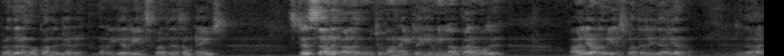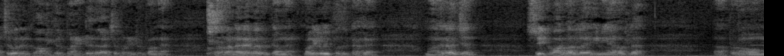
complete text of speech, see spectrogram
பிரதர் அங்கே உட்காந்துருக்காரு நிறைய ரீல்ஸ் பார்த்தேன் சம்டைம்ஸ் ஸ்ட்ரெஸ்ஸான காலம். சும்மா நைட்டில் ஈவினிங்லாம் உட்காரும் போது ஆலியாவோட ரீல்ஸ் பார்த்தாலே ஜாலியாக இருக்கும். ஏதாச்சும் ஒரு காமிக்கல் பண்ணிட்டு ஏதாச்சும் பண்ணிட்டு இருப்பாங்க. அந்த மாதிரி நிறைய பேர் இருக்காங்க மகிழ் வைப்பதற்காக. மகராஜன் ஸ்ரீகுமார் வரல இனியா வரல. அப்புறம்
